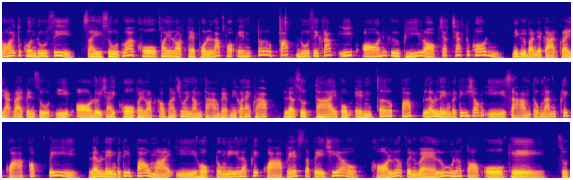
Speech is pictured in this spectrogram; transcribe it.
ร้อยทุกคนดูสิใส่สูตรว่าโคไพลอตแต่ผลลัพธ์พอ enter ปั๊บดูสิครับ if or นี่คือผีหลอกชัดๆ ทุกคน นี่คือบรรยากาศใครอยากได้เป็นสูตร if or โดยใช้โคไพลอตเข้ามาช่วยนำทางแบบนี้ก็ได้ครับ แล้วสุดท้ายผม enter ปั๊บแล้วเล็งไปที่ช่อง e 3 ตรงนั้นคลิกขวา copy แล้วเล็งไปที่เป้าหมาย e 6 ตรงนี้แล้วคลิกขวา paste special ขอเลือกเป็น value แล้วตอบโอเคสุด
